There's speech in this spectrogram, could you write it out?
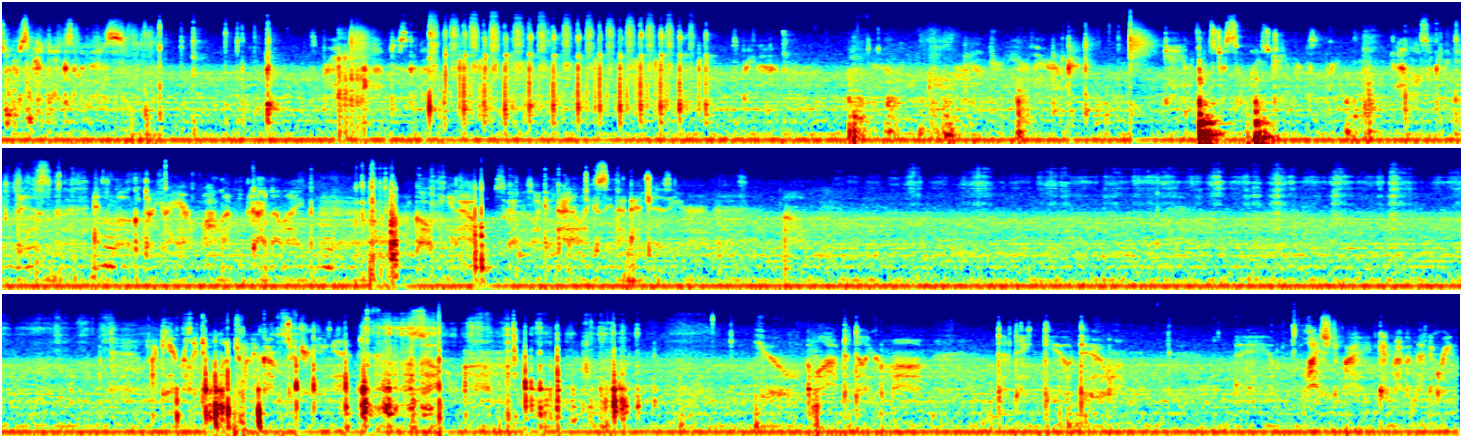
So I'm just going to take some of this. I, I can recommend a great.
